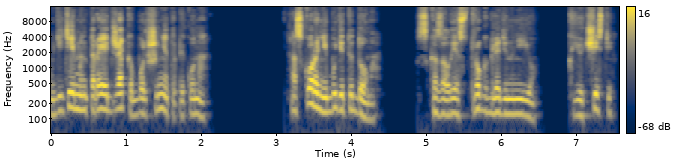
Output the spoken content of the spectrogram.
у детей Монтерея Джека больше нет опекуна. А скоро не будет и дома, — сказал я, строго глядя на нее. К ее чести,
